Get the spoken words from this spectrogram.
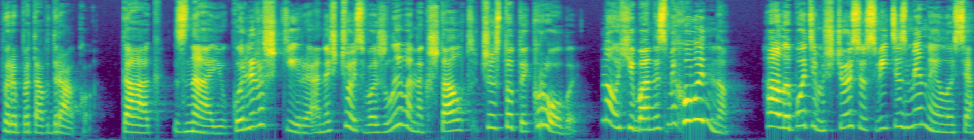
перепитав Драко. Так, знаю, колір шкіри, а не щось важливе на кшталт чистоти крови. Ну, хіба не сміховинно? Але потім щось у світі змінилося,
